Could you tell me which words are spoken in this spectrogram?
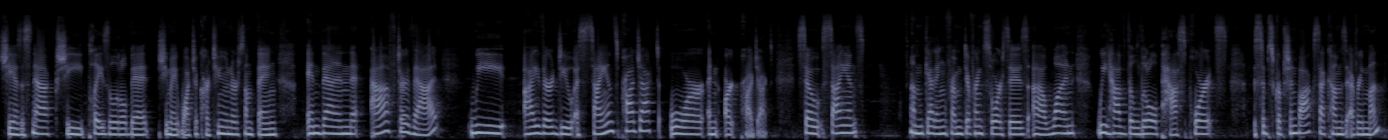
She has a snack, she plays a little bit, she might watch a cartoon or something. And then after that, we either do a science project or an art project. So, science, I'm getting from different sources. Uh, one, we have the little passports subscription box that comes every month,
